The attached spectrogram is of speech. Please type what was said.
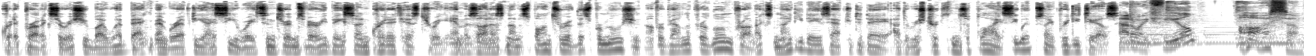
Credit products are issued by WebBank member FDIC. Rates and terms vary based on credit history. Amazon is not a sponsor of this promotion. Offer valid for loan products 90 days after today. Other restrictions apply. See website for details. How do I feel? Awesome.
